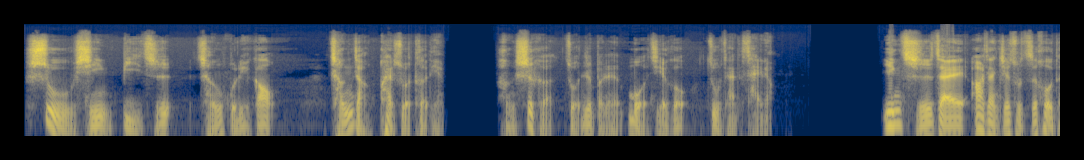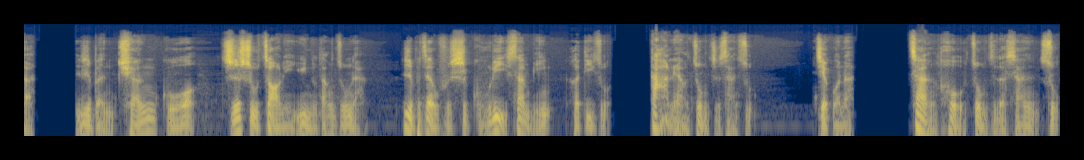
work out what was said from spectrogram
树形笔直、成活率高、成长快速的特点，很适合做日本人木结构住宅的材料。因此，在二战结束之后的日本全国植树造林运动当中呢，日本政府是鼓励山民和地主大量种植杉树。结果呢，战后种植的杉树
